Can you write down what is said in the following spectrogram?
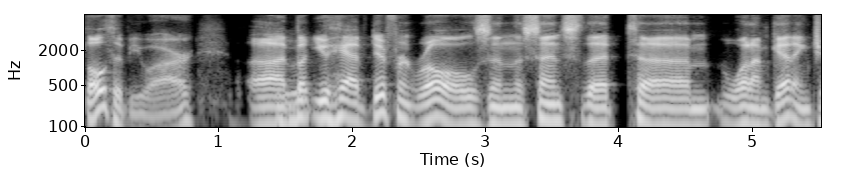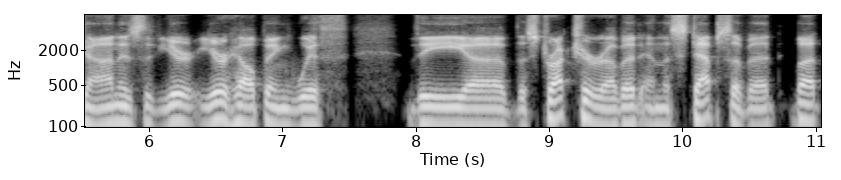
both of you are uh, mm-hmm. but you have different roles in the sense that um, what i'm getting john is that you're you're helping with the uh, the structure of it and the steps of it but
